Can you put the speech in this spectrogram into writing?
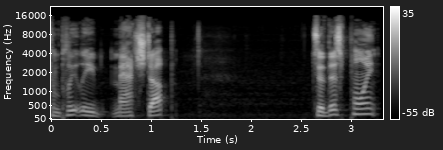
completely matched up to this point,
